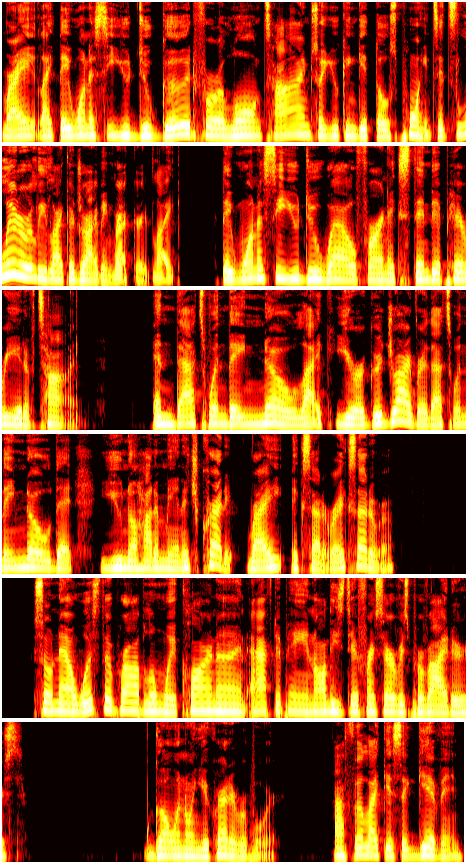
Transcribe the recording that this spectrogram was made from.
right? Like they want to see you do good for a long time so you can get those points. It's literally like a driving record. Like they want to see you do well for an extended period of time. And that's when they know like you're a good driver. That's when they know that you know how to manage credit, right? Et cetera, et cetera. So now what's the problem with Klarna and Afterpay and all these different service providers going on your credit report? I feel like it's a given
